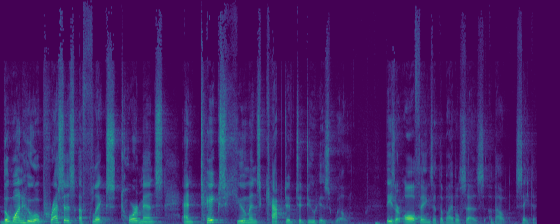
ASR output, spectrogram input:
the one who oppresses, afflicts, torments, and takes humans captive to do his will. These are all things that the Bible says about Satan.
